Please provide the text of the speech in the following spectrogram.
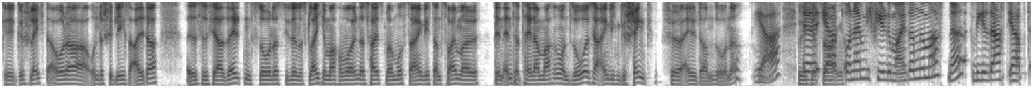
Ge Geschlechter oder unterschiedliches Alter, es ist ja selten so, dass die dann das Gleiche machen wollen. Das heißt, man musste eigentlich dann zweimal den Entertainer machen und so ist ja eigentlich ein Geschenk für Eltern so, ne? Ja, äh, ihr habt unheimlich viel gemeinsam gemacht. Ne? Wie gesagt, ihr habt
